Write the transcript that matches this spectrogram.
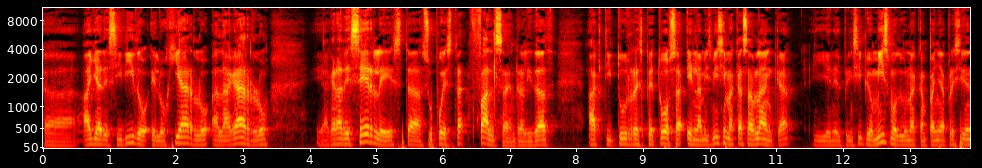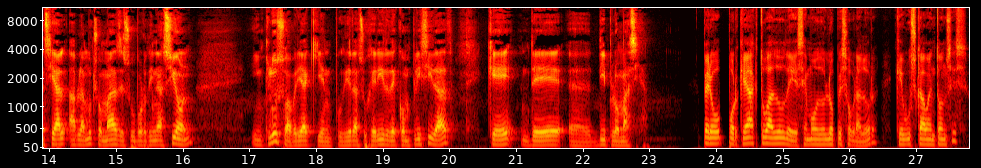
ah, haya decidido elogiarlo, halagarlo, eh, agradecerle esta supuesta, falsa en realidad, actitud respetuosa en la mismísima Casa Blanca y en el principio mismo de una campaña presidencial habla mucho más de subordinación, incluso habría quien pudiera sugerir de complicidad que de eh, diplomacia. Pero, ¿por qué ha actuado de ese modo López Obrador? ¿Qué buscaba entonces?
